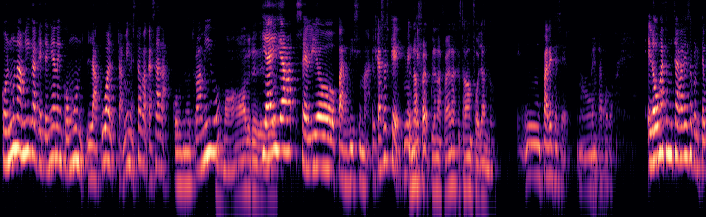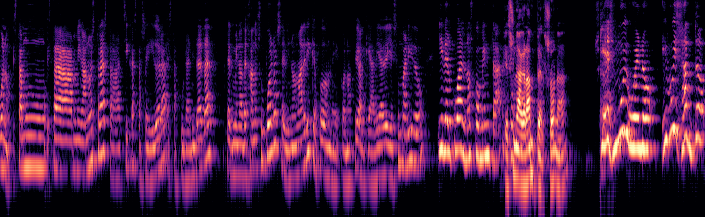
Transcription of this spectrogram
con una amiga que tenían en común, la cual también estaba casada con otro amigo. Madre de Y ahí ya se lió pardísima. El caso es que... me- Plena, me- plena faena que estaban follando. Mm, Parece ser, no Venga. tampoco. Y luego me hace mucha gracia esto porque dice, bueno, esta, mu- esta amiga nuestra, esta chica, esta seguidora, esta fulanita de tal, terminó dejando su pueblo, se vino a Madrid, que fue donde conoció al que a día de hoy es su marido, y del cual nos comenta Que es una gran persona. O sea, que es muy bueno y muy santo,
